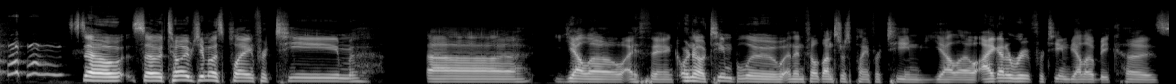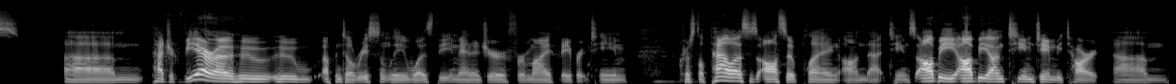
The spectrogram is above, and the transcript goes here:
so so Toheeb Jimoh is playing for Team uh, Yellow, I think, or no, Team Blue, and then Phil Dunster's playing for Team Yellow. I got to root for Team Yellow because um, Patrick Vieira, who who up until recently was the manager for my favorite team, Crystal Palace, is also playing on that team. So I'll be I'll be on Team Jamie Tartt, um,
